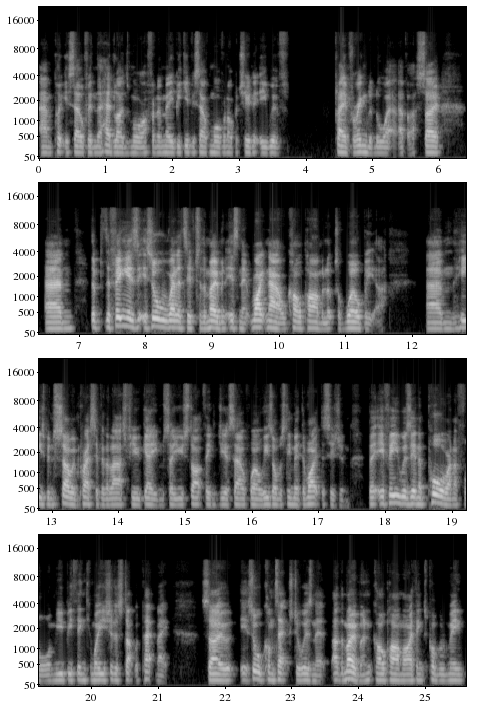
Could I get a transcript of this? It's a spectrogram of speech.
and put yourself in the headlines more often, and maybe give yourself more of an opportunity with playing for England or whatever. So um, the the thing is, it's all relative to the moment, isn't it? Right now, Cole Palmer looks a world beater. Um, he's been so impressive in the last few games. So you start thinking to yourself, well, he's obviously made the right decision. But if he was in a poor run of form, you'd be thinking, well, you should have stuck with Pep, mate. So it's all contextual, isn't it? At the moment, Cole Palmer, I think, has probably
